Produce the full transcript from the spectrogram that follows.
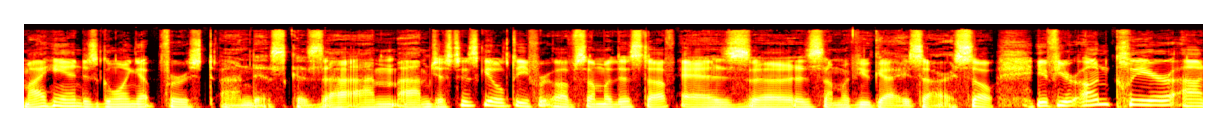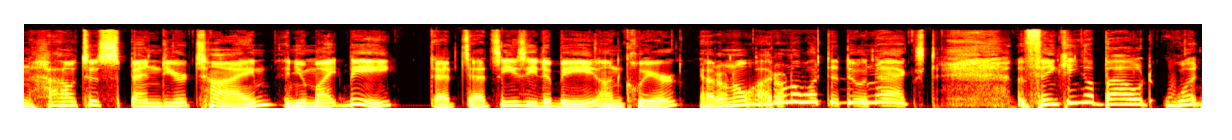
My hand is going up first on this because I'm I'm just as guilty for, of some of this stuff as uh, some of you guys are. So if you're unclear on how to spend your time, and you might be, that that's easy to be unclear. I don't know. I don't know what to do next. Thinking about what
